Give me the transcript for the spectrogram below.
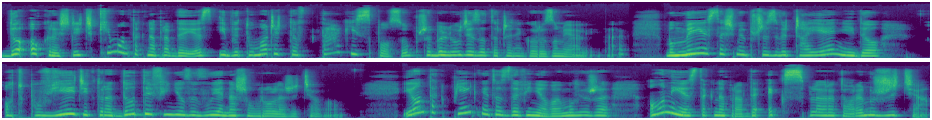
dookreślić, kim on tak naprawdę jest i wytłumaczyć to w taki sposób, żeby ludzie z otoczenia go rozumieli, tak? Bo my jesteśmy przyzwyczajeni do odpowiedzi, która dodefiniowywuje naszą rolę życiową. I on tak pięknie to zdefiniował. Mówił, że on jest tak naprawdę eksploratorem życia.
